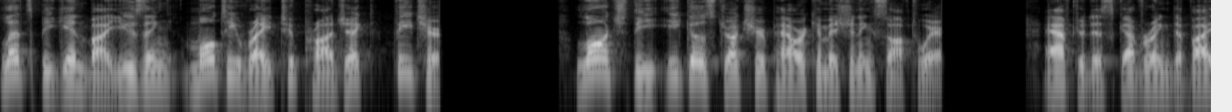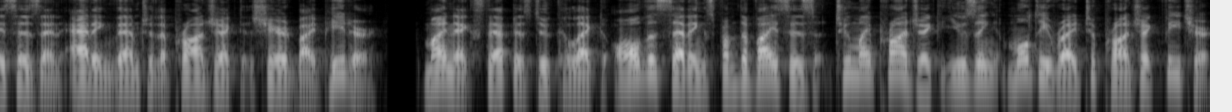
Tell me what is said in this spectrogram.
Let's begin by using Multi-Write to Project feature. Launch the EcoStruxure Power Commissioning software. After discovering devices and adding them to the project shared by Peter, my next step is to collect all the settings from devices to my project using Multi-Write to Project feature.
